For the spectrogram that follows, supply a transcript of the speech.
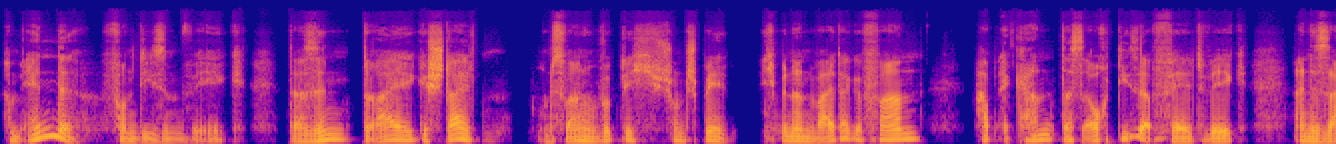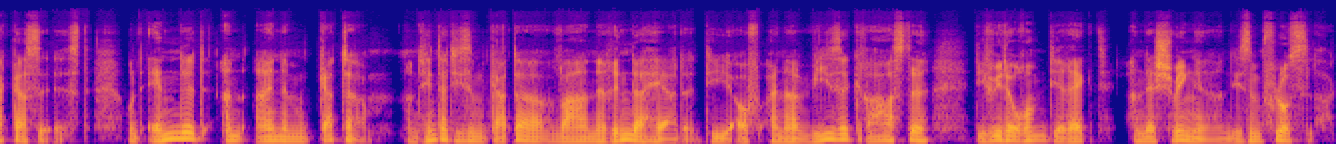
am Ende von diesem Weg, da sind drei Gestalten. Und es war nun wirklich schon spät. Ich bin dann weitergefahren, habe erkannt, dass auch dieser Feldweg eine Sackgasse ist und endet an einem Gatter. Und hinter diesem Gatter war eine Rinderherde, die auf einer Wiese graste, die wiederum direkt an der Schwinge, an diesem Fluss lag.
